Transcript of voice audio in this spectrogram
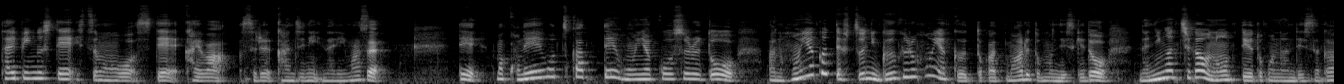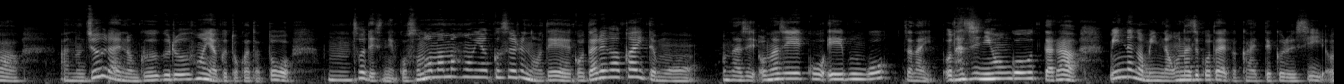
タイピングして質問をして会話する感じになります。で、まあ、これを使って翻訳をするとあの翻訳って普通に Google 翻訳とかもあると思うんですけど何が違うのっていうとこなんですがあの従来の Google 翻訳とかだと、うん、そうですねこうそのまま翻訳するのでこう誰が書いても同じ同じこう英文語？じゃない同じ日本語を打ったらみんながみんな同じ答えが返ってくるし同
